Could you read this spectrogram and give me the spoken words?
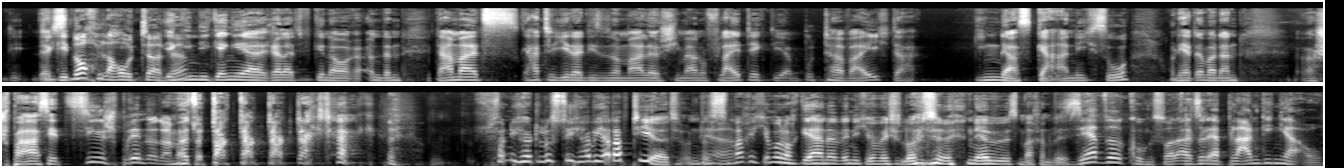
die, Die ist noch lauter, Da ne? gingen die Gänge ja relativ genau. Und dann damals hatte jeder diese normale Shimano Flight Deck, die ja butterweich, da ging das gar nicht so. Und die hat immer dann Spaß, jetzt Zielsprint und dann hörst du tak, tak, tak, tak, tak. Fand ich halt lustig, habe ich adaptiert. Und das Ja. mache ich immer noch gerne, wenn ich irgendwelche Leute nervös machen will. Sehr wirkungsvoll. Also der Plan ging ja auf.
